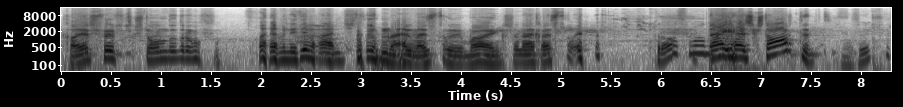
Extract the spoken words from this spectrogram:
Ich habe erst 50 Stunden drauf. Aber nicht im Ernst. Nein, weißt du nicht. Mann, eigentlich schon. Nein, ich weiss nicht. Krass, Mann. Nein, hast du gestartet? Ja, sicher.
